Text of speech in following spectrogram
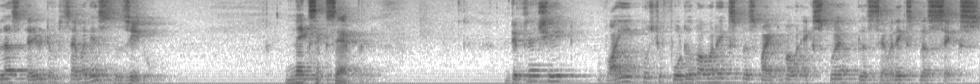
plus derivative of 7 is 0. Next example. Differentiate y equals to 4 to the power x plus 5 to the power x square plus 7x plus 6.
